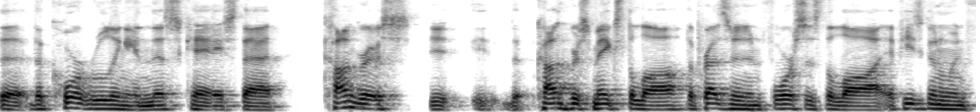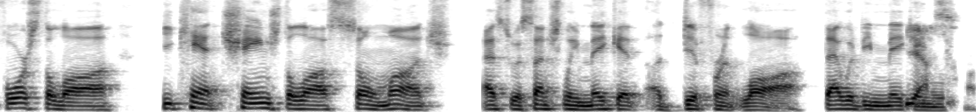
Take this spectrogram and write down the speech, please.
the the court ruling in this case that Congress it, it, the Congress makes the law, the president enforces the law. If he's going to enforce the law, he can't change the law so much as to essentially make it a different law. That would be making yes. law.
